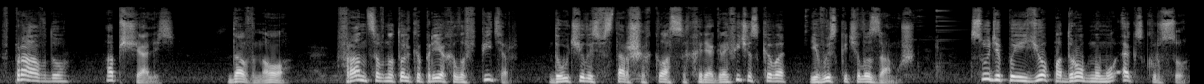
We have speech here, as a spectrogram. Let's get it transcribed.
«Вправду. Общались. Давно. Францевна только приехала в Питер, доучилась в старших классах хореографического и выскочила замуж. Судя по ее подробному экскурсу,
